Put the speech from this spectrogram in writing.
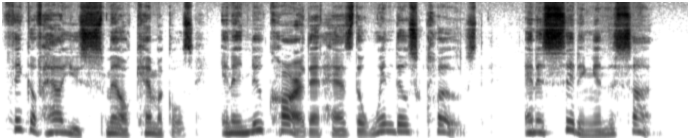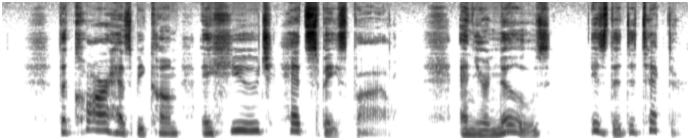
Think of how you smell chemicals in a new car that has the windows closed and is sitting in the sun the car has become a huge headspace vial, and your nose is the detector.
